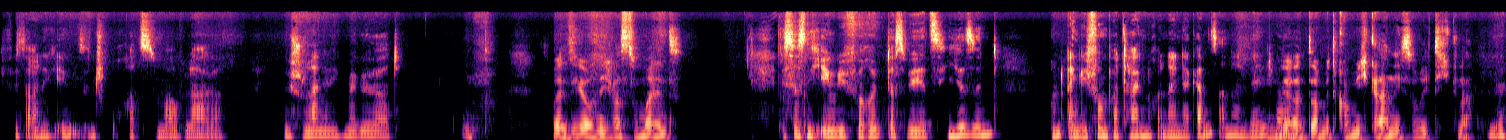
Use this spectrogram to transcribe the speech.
Ich weiß auch nicht, irgendwie so einen Spruch hattest du mal auf Lager. Hab ich schon lange nicht mehr gehört. Weiß ich auch nicht, was du meinst. Ist das nicht irgendwie verrückt, dass wir jetzt hier sind und eigentlich vor ein paar Tagen noch in einer ganz anderen Welt waren? Ja, damit komme ich gar nicht so richtig klar. Nee.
